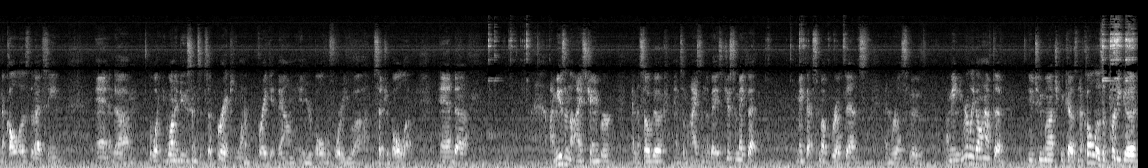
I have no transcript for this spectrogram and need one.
Nakhlas that I've seen. And um, what you want to do, since it's a brick, you want to break it down in your bowl before you uh, set your bowl up. And uh, I'm using the ice chamber and the Soguk and some ice in the base just to make that make that smoke real dense and real smooth. I mean, you really don't have to do too much because Nakhla is a pretty good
